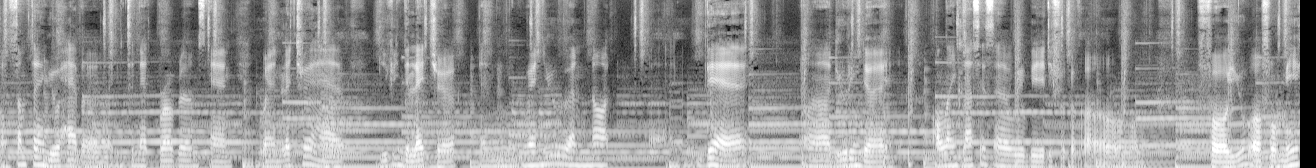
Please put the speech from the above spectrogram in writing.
and sometimes you have uh, internet problems and when lecturer have giving the lecture and when you are not there uh, during the online classes uh, will be difficult uh, for you or for me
